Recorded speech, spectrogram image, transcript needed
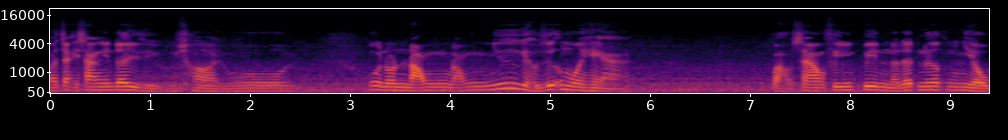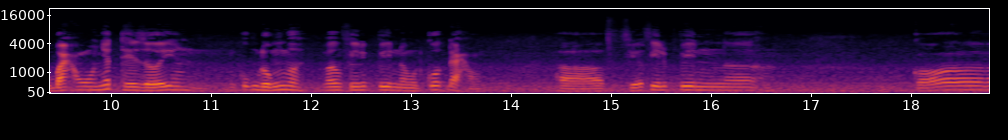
Và chạy sang đến đây thì trời ơi, ôi, nó nóng nóng như kiểu giữa mùa hè. Bảo sao Philippines là đất nước nhiều bão nhất thế giới, cũng đúng rồi vâng Philippines là một quốc đảo. Ở phía Philippines ờ, có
